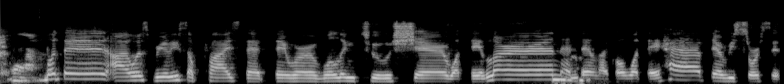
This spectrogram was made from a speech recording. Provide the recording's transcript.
Yeah. But then I was really surprised that they were willing to share what they learned mm-hmm. and then like oh what they have, their resources.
